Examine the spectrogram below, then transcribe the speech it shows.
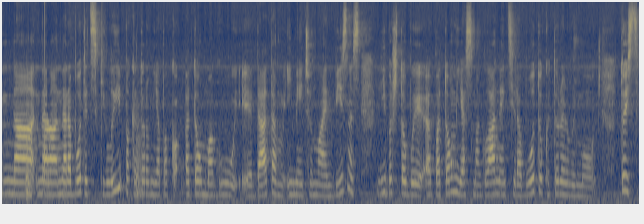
на, на, наработать скиллы, по которым я потом могу, э, да, там, иметь онлайн-бизнес, либо чтобы э, потом я смогла найти работу, которая remote. То есть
